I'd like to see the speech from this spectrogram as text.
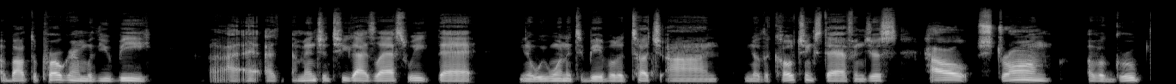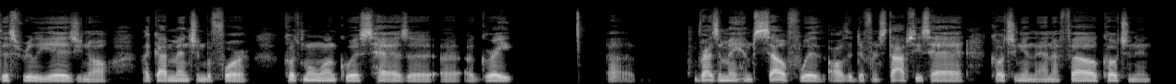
about the program with UB, uh, I, I, mentioned to you guys last week that you know, we wanted to be able to touch on, you know, the coaching staff and just how strong of a group this really is. You know, like I mentioned before, Coach Mo has a, a, a great uh, resume himself with all the different stops he's had, coaching in the NFL, coaching in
